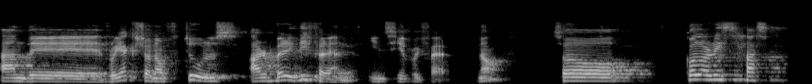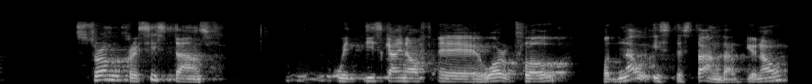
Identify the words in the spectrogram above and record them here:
and the reaction of tools are very different in scene referred no so colorists has strong resistance with this kind of uh, workflow, but now it's the standard, you know.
